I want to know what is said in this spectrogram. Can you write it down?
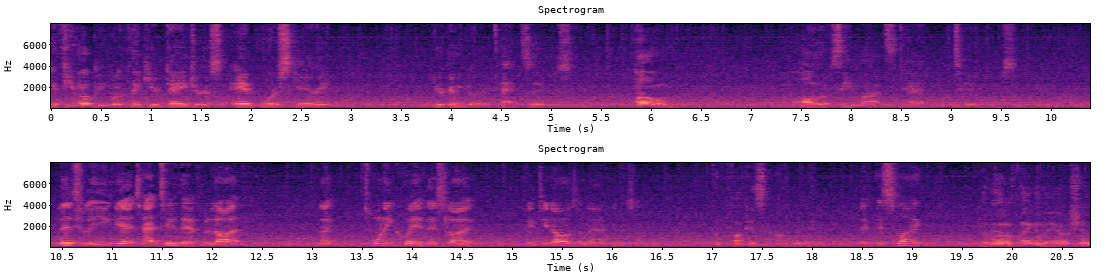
If you want people to think you're dangerous and or scary, you're gonna go to Tattoos, home of all of Zmod's tattoos. Literally, you can get a tattoo there for like, like 20 quid. That's like $50 American or something. What the fuck is a quid? It, it's like, The little thing in the ocean?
